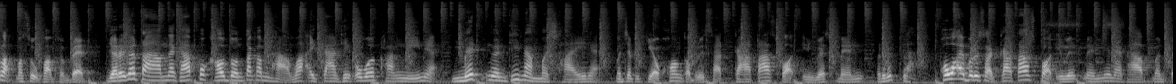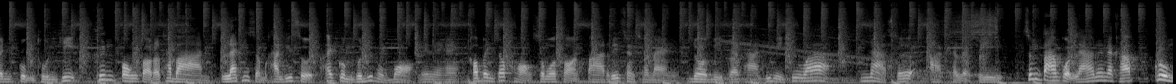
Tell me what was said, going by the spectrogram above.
กลับมาสู่ความสำเร็จ อย่างไรก็ตามนะครับพวกเขาโดนตั้งคำถามว่าไอการเทคโอเวอร์ครั้งนี้เนี่ยเม็ดเงินที่นำมาใช้เนี่ยมันจะไปเกี่ยวข้องกับบริษัทกาตาสปอร์ตอินเวสท์เมนต์หรือเปล่าเพราะว่าไอบริษัทกาตาสปอร์ตอินเวสเมนต์เนี่ยนะครับมันเป็นกลุ่มทุนที่ขึ้นตรงต่อรัฐบาล และที่สำคัญที่สุดไอกลุ่มทุนที่ผมบอกเนี่ยนะฮะเขาเป็นเจ้าของสโมสรปารีสแซงต์แชร์แมงโดยมีประธานที่มีชื่อว่านาเซอร์อาร์เลซีซึ่งตามกฎแล้วเนี่ยนะครับ กลุ่ม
